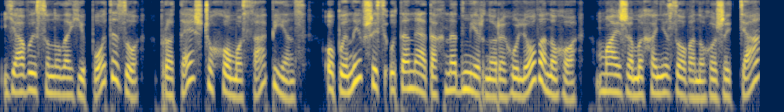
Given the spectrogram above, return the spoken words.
Я висунула гіпотезу про те, що Homo sapiens, опинившись у тенетах надмірно регульованого, майже механізованого життя,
